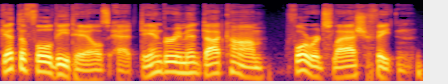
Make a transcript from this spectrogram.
Get the full details at danburymint.com forward slash Phaeton.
